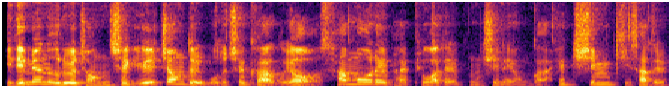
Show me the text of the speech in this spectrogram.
비대면 의료 정책 일정들 모두 체크하고요. 3월에 발표가 될 공시 내용과 핵심 기사들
